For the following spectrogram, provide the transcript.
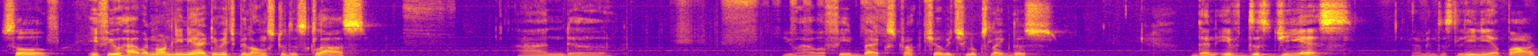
So, if you have a nonlinearity which belongs to this class and uh, you have a feedback structure which looks like this, then if this GS, I mean this linear part,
